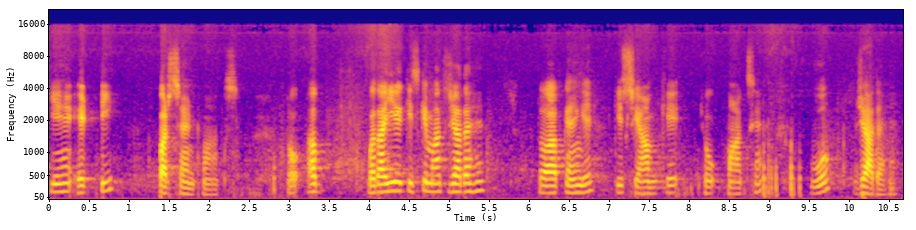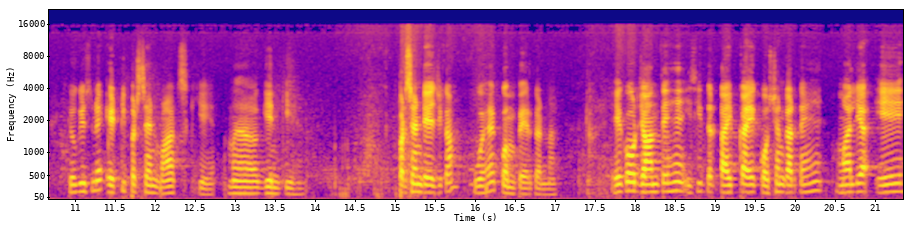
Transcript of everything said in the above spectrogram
किए हैं एट्टी परसेंट मार्क्स तो अब बताइए किसके मार्क्स ज़्यादा हैं? तो आप कहेंगे कि श्याम के जो मार्क्स हैं, वो ज़्यादा हैं, क्योंकि इसने 80 परसेंट मार्क्स किए गेन किए हैं। परसेंटेज का वो है कंपेयर करना। एक और जानते हैं, इसी तरह टाइप का एक क्वेश्चन करते हैं। मान लिया ए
